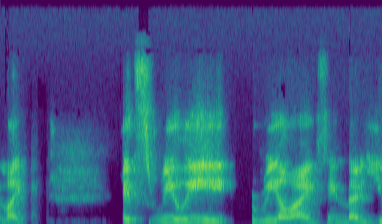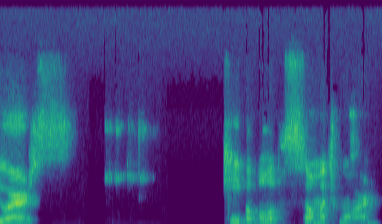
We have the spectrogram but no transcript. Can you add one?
like it's really realizing that you're capable of so much more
